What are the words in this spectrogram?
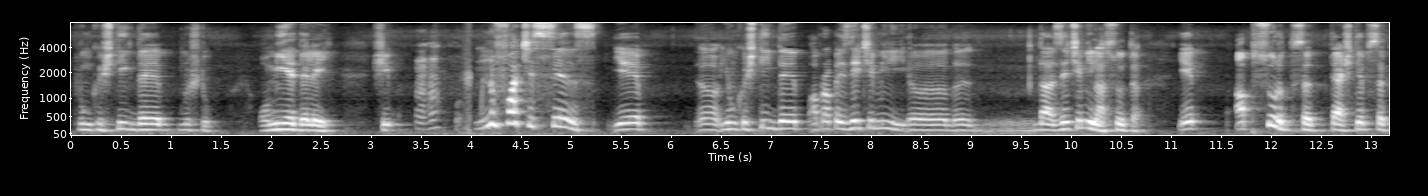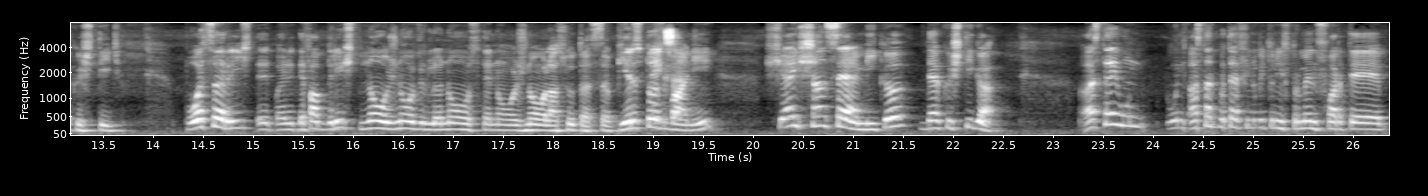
cu un câștig de, nu știu, 1000 de lei. Și uh-huh. nu face sens. E, uh, e un câștig de aproape 10.000, uh, da, 10.000%. E absurd să te aștepți să câștigi poți să riști, de fapt riști 99,999% să pierzi toți exact. banii și ai șansa aia mică de a câștiga. Asta e un, un asta ar putea fi numit un instrument foarte,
